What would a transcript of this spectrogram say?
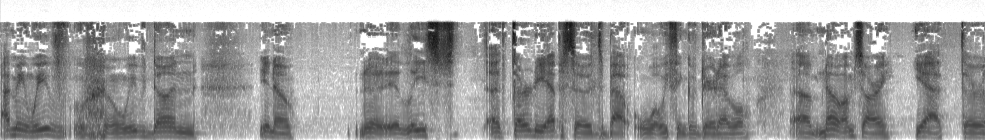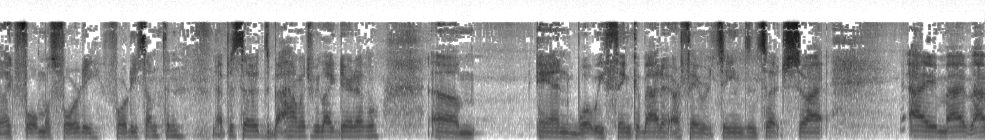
I mean, we've we've done, you know, at least uh, thirty episodes about what we think of Daredevil. Um, no, I'm sorry. Yeah, they're like four, almost 40, 40 something episodes about how much we like Daredevil, um, and what we think about it, our favorite scenes and such. So I. I, I I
